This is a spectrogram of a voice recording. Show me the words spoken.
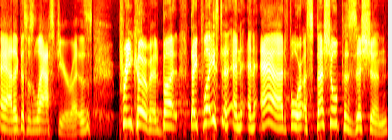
ad this was last year right this is pre COVID, but they placed an, an, ad for a special position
